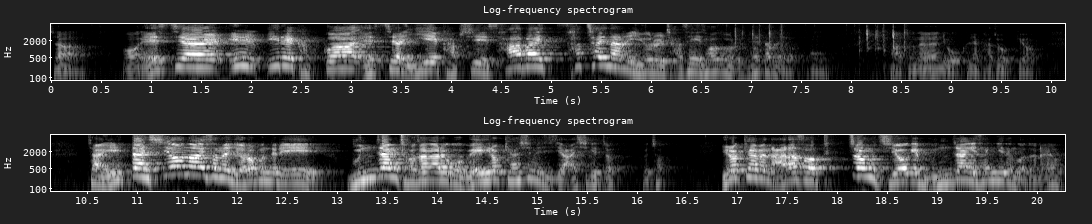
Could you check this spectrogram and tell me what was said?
자, 어, str 1, 1의 값과 str 2의 값이 4바이 4 차이 나는 이유를 자세히 서술을 해달래요. 어. 자, 저는 요거 그냥 가져올게요. 자, 일단 C 언어에서는 여러분들이 문장 저장하려고 왜 이렇게 하시는지 이제 아시겠죠? 그렇죠? 이렇게 하면 알아서 특정 지역에 문장이 생기는 거잖아요.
